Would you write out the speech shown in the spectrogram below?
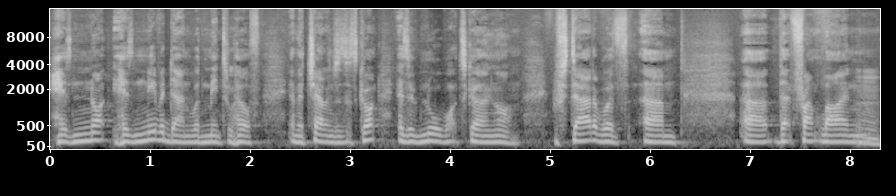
has not has never done with mental health and the challenges it's got is ignore what's going on. We've started with. Um, uh, that frontline mm.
